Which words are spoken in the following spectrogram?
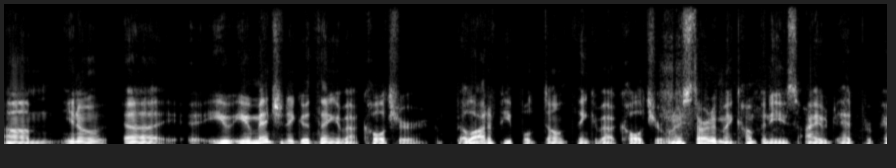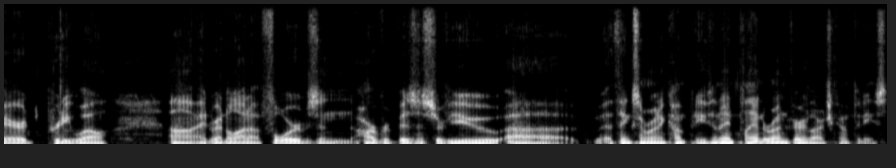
Um, you know, uh, you you mentioned a good thing about culture. A lot of people don't think about culture. When I started my companies, I had prepared pretty well. Uh, I'd read a lot of Forbes and Harvard Business Review uh, things on running companies, and I had planned to run very large companies.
